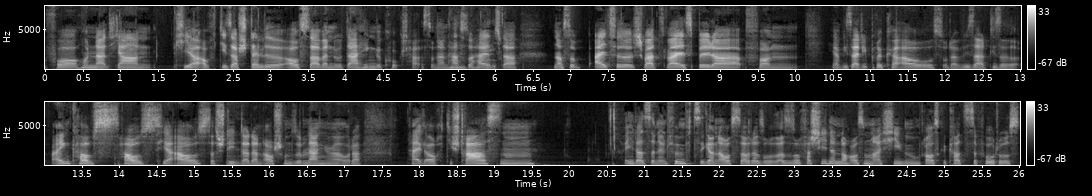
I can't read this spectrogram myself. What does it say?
vor 100 Jahren hier auf dieser Stelle aussah, wenn du da hingeguckt hast. Und dann hast du halt da noch so alte Schwarz-Weiß-Bilder von, ja, wie sah die Brücke aus oder wie sah diese Einkaufshaus hier aus. Das steht Mhm. da dann auch schon so lange oder halt auch die Straßen, wie das in den 50ern aussah oder so. Also so verschiedene noch aus dem Archiven rausgekratzte Fotos.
